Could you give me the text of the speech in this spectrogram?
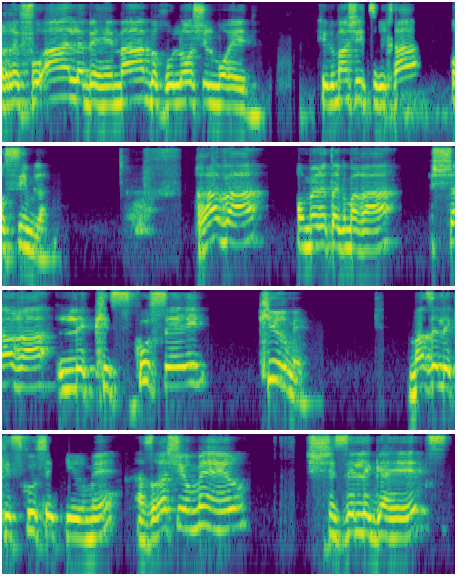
רפואה לבהמה בחולו של מועד. כאילו מה שהיא צריכה, עושים לה. רבא, אומרת הגמרא, שרה לקסקוסי קירמה. מה זה לקסקוסי קירמה? אז רש"י אומר שזה לגהץ,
